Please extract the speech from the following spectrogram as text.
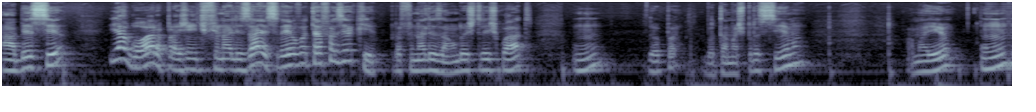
ABC. E agora, para a gente finalizar, esse daí eu vou até fazer aqui. Para finalizar. Um, dois, três, quatro. Um. Opa, botar mais para cima. Vamos aí. Um,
